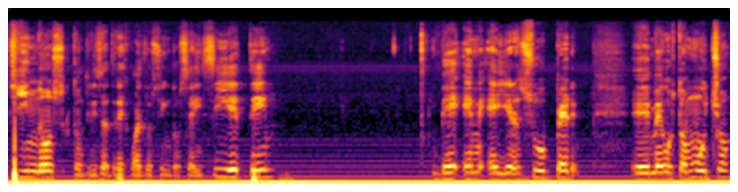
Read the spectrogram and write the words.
chinos, que utiliza 34567. BM Ayer Super, eh, me gustó mucho.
